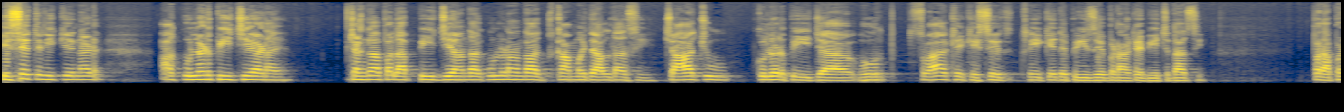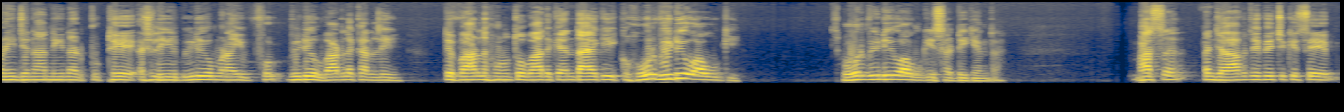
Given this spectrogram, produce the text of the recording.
ਇਸੇ ਤਰੀਕੇ ਨਾਲ ਆ ਕੁੱਲੜ ਪੀਜੇ ਵਾਲਾ ਹੈ, ਚੰਗਾ ਭਲਾ ਪੀਜ਼ਿਆਂ ਦਾ, ਕੁੱਲੜਾਂ ਦਾ ਕੰਮ ਚੱਲਦਾ ਸੀ। ਚਾਹ ਚੂ, ਕੁੱਲੜ ਪੀਜ਼ਾ, ਹੋਰ ਸਵਾਹ ਕੇ ਕਿਸੇ ਤਰੀਕੇ ਦੇ ਪੀਜ਼ੇ ਬਣਾ ਕੇ ਵੇਚਦਾ ਸੀ। ਪਰ ਆਪਣੀ ਜਨਾਨੀ ਨਾਲ ਪੁੱਠੇ ਅਸ਼ਲੀਲ ਵੀਡੀਓ ਬਣਾਈ ਵੀਡੀਓ ਵਾਇਰਲ ਕਰ ਲਈ। ਤੇ ਵਾਇਰਲ ਹੋਣ ਤੋਂ ਬਾਅਦ ਕਹਿੰਦਾ ਹੈ ਕਿ ਇੱਕ ਹੋਰ ਵੀਡੀਓ ਆਊਗੀ। ਹੋਰ ਵੀਡੀਓ ਆਊਗੀ ਸਾਡੀ ਕਹਿੰਦਾ। ਬਸ ਪੰਜਾਬ ਦੇ ਵਿੱਚ ਕਿਸੇ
